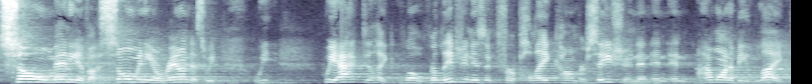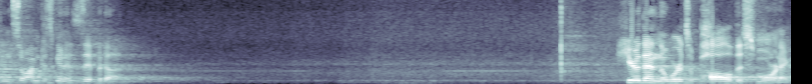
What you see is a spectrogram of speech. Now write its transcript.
So many of us, so many around us, we, we, we act like, well, religion isn't for polite conversation, and, and, and I want to be liked, and so I'm just going to zip it up. Hear then the words of Paul this morning.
